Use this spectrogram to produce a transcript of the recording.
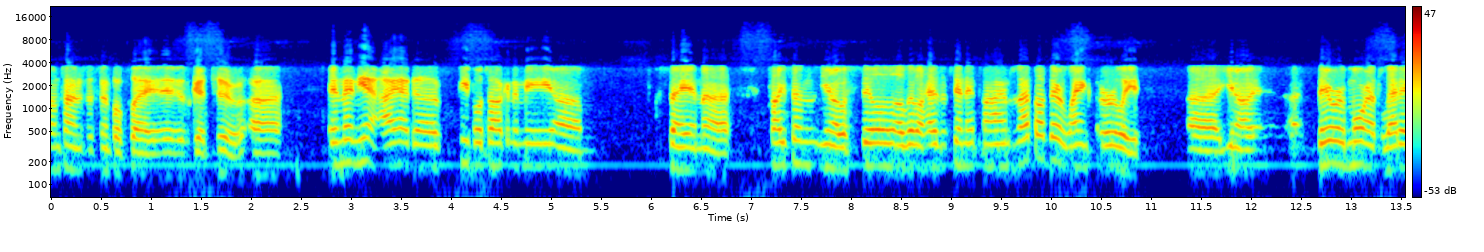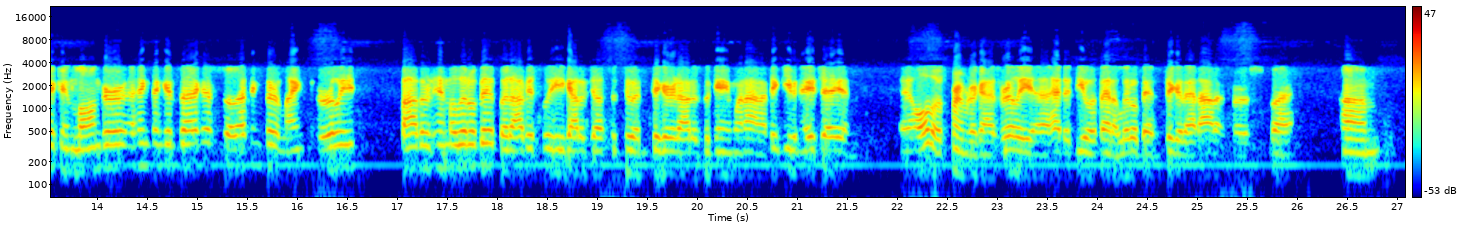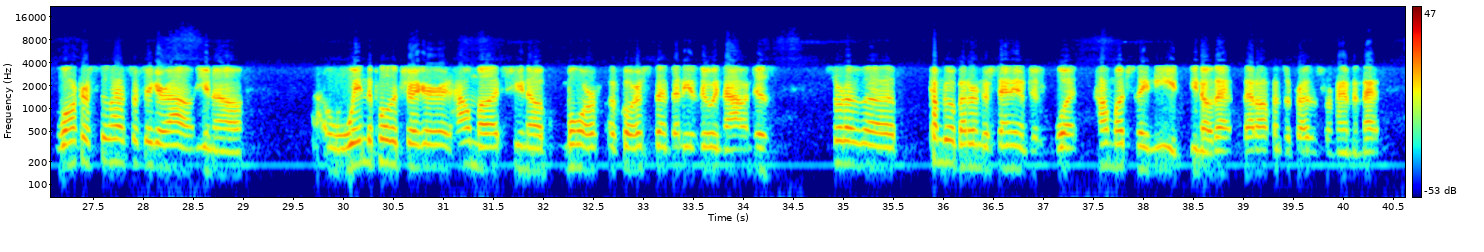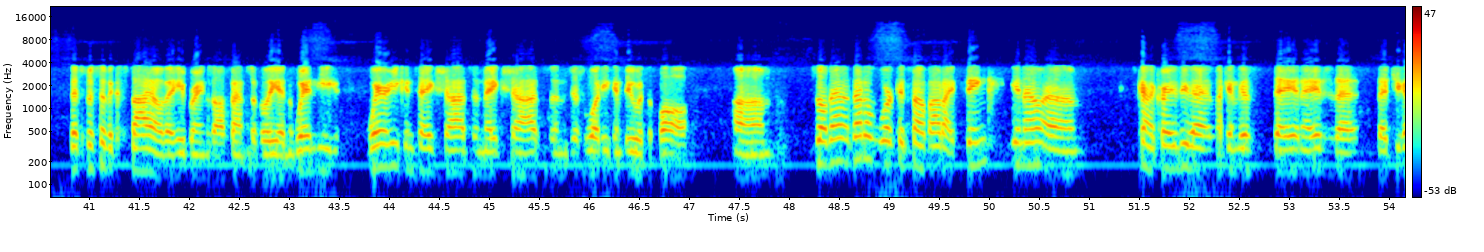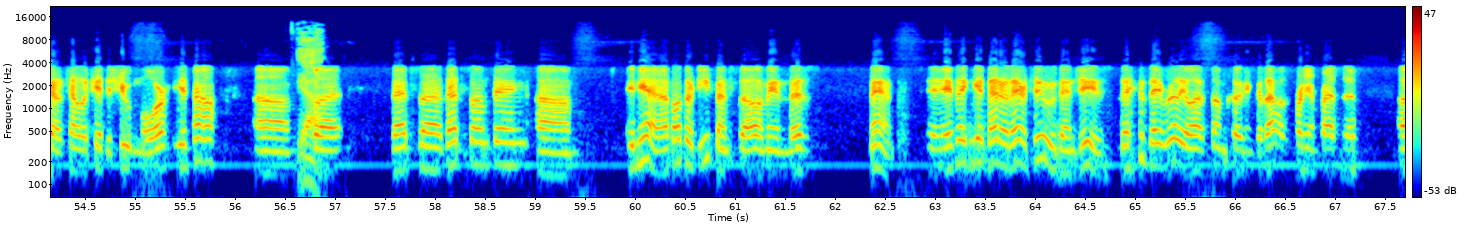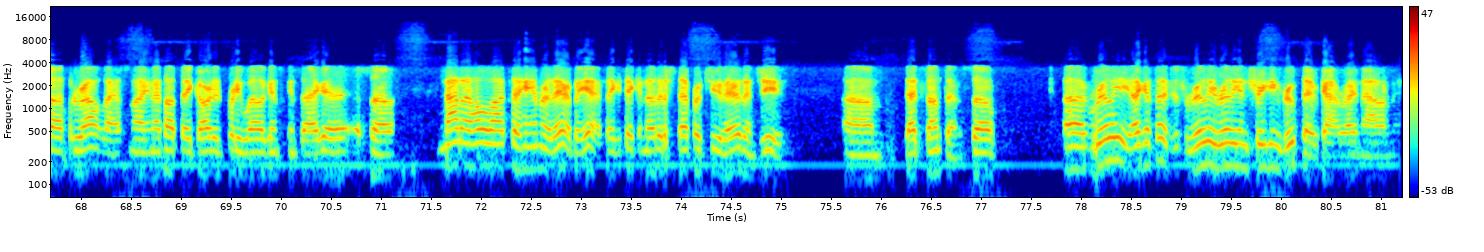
Sometimes the simple play is good too. Uh, and then yeah, I had uh, people talking to me um, saying uh, Tyson, you know, still a little hesitant at times, and I thought their length early, uh, you know, they were more athletic and longer, I think, than Gonzaga. So I think their length early bothered him a little bit, but obviously he got adjusted to it and figured it out as the game went on. I think even AJ and, and all those perimeter guys really uh, had to deal with that a little bit and figure that out at first. But um, Walker still has to figure out, you know, when to pull the trigger and how much, you know, more, of course, than, than he's doing now, and just sort of uh, come to a better understanding of just what, how much they need, you know, that that offensive presence from him and that that specific style that he brings offensively, and when he, where he can take shots and make shots, and just what he can do with the ball. Um, so that that'll work itself out, I think. You know, um, it's kind of crazy that like in this day and age that that you got to tell a kid to shoot more. You know, um, Yeah. but that's uh, that's something. Um, and yeah, I thought their defense though. I mean, there's man, if they can get better there too, then geez, they, they really will have some cooking because that was pretty impressive uh, throughout last night, and I thought they guarded pretty well against Gonzaga. So not a whole lot to hammer there, but yeah, if they could take another step or two there, then geez, um, that's something. So uh, really, like I said, just really, really intriguing group they've got right now, and,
